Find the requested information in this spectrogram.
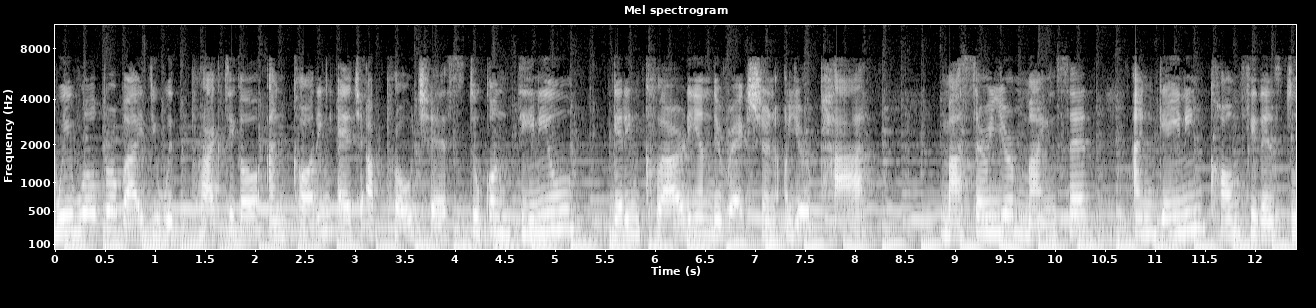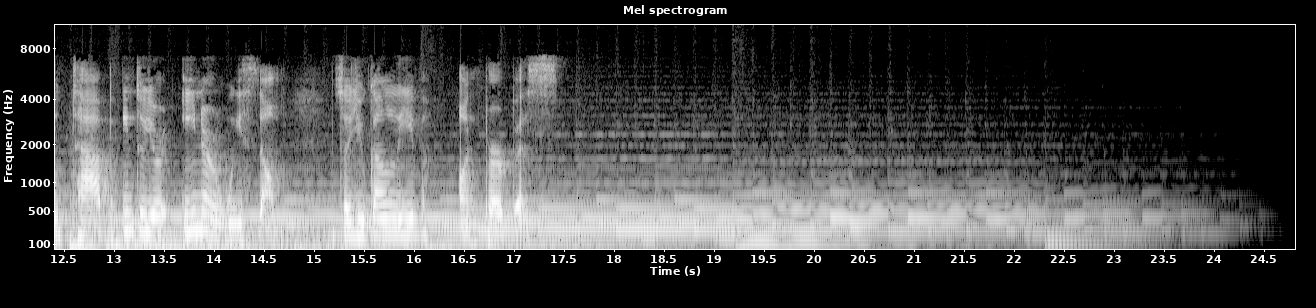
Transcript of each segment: We will provide you with practical and cutting edge approaches to continue getting clarity and direction on your path, mastering your mindset, and gaining confidence to tap into your inner wisdom so you can live on purpose.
